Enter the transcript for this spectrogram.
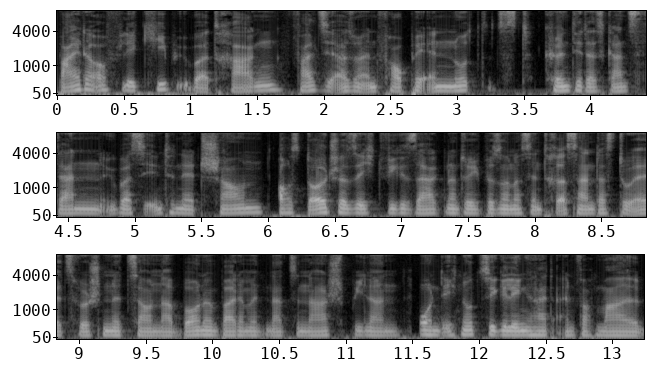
beide auf L'Equipe übertragen. Falls ihr also ein VPN nutzt, könnt ihr das Ganze dann übers Internet schauen. Aus deutscher Sicht, wie gesagt, natürlich besonders interessant das Duell zwischen Nizza und Narbonne, beide mit Nationalspielern. Und ich nutze die Gelegenheit einfach mal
